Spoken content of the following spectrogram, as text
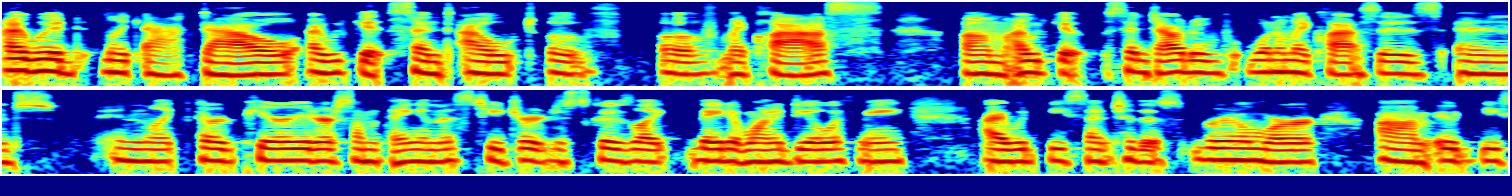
I would like act out. I would get sent out of of my class. Um, I would get sent out of one of my classes and in like third period or something and this teacher just because like they didn't want to deal with me i would be sent to this room where um, it would be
